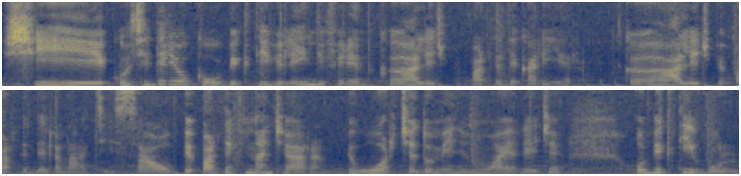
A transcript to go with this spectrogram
Și consider eu că obiectivele, indiferent că alegi pe partea de carieră, că alegi pe partea de relații sau pe partea financiară, pe orice domeniu nu ai alege, obiectivul,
